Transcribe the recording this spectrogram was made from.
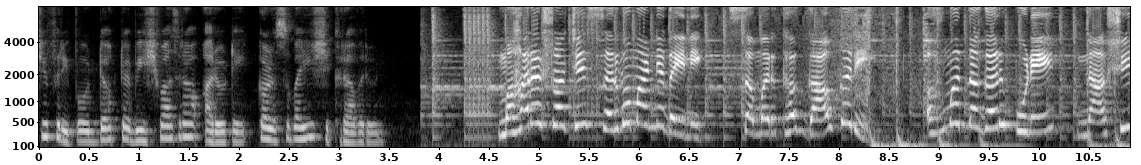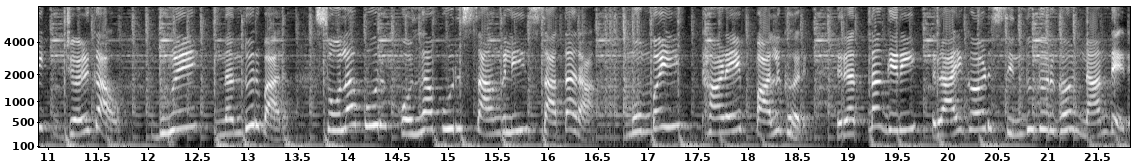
chief report doctor Vishwasrao Arote Kalsubai शिखरावरून. महाराष्ट्राचे सर्वमान्य दैनिक समर्थ गावकरी अहमदनगर पुणे नाशिक जळगाव धुळे नंदुरबार सोलापूर कोल्हापूर सांगली सातारा मुंबई ठाणे पालघर रत्नागिरी रायगड सिंधुदुर्ग नांदेड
